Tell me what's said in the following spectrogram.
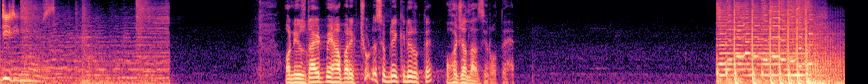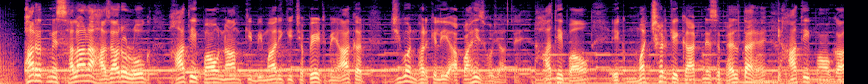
DD news. और न्यूज़ नाइट में यहाँ पर एक छोटे से ब्रेक के लिए रुकते हैं। बहुत जल्द हाजिर होते हैं। भारत में सालाना हज़ारों लोग हाथी पाँव नाम की बीमारी की चपेट में आकर जीवन भर के लिए अपाहिज हो जाते हैं हाथी पाँव एक मच्छर के काटने से फैलता है हाथी पाँव का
